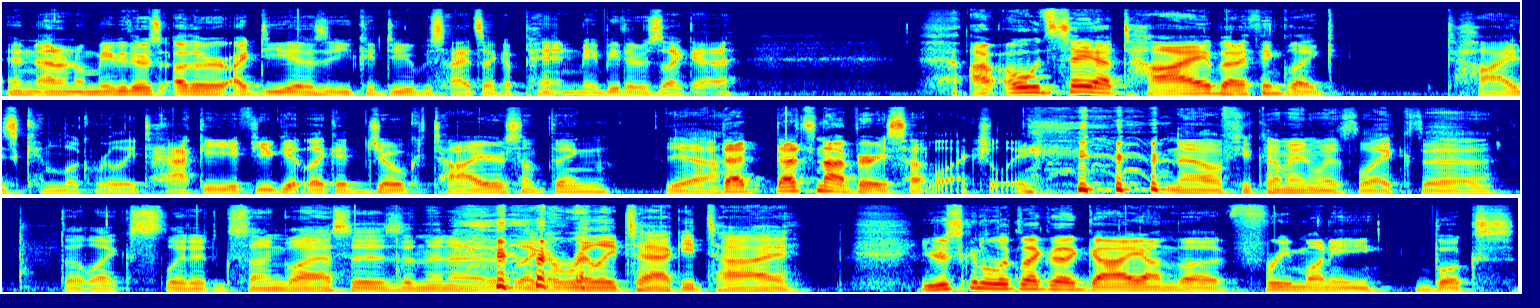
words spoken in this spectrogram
And I don't know, maybe there's other ideas that you could do besides like a pin. Maybe there's like a I would say a tie, but I think like ties can look really tacky if you get like a joke tie or something. Yeah. That that's not very subtle actually. now, if you come in with like the the like slitted sunglasses and then a like a really tacky tie, You're just gonna look like that guy on the free money books.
